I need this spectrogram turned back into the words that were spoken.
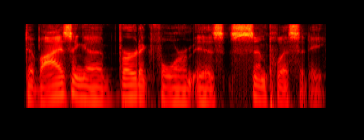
devising a verdict form is simplicity.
